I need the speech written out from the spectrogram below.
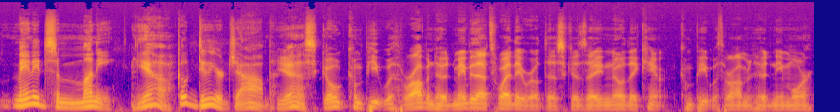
manage some money. yeah. Go do your job. Yes, go compete with Robinhood. Maybe that's why they wrote this because they know they can't compete with Robinhood anymore.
